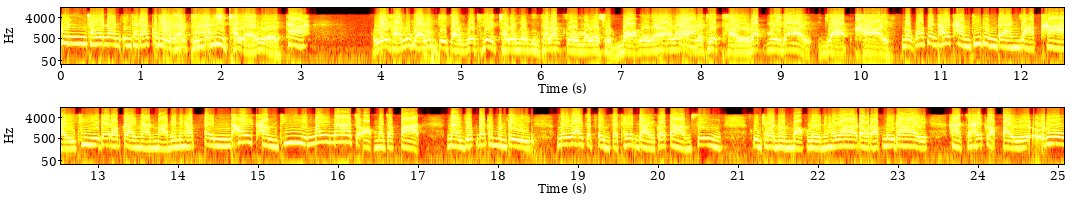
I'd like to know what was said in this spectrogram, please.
คุณชวนนท์อินทรกนี่มลฮะสุทธิ์ถึงต้องนะรีบแถลงเลย ค่ะ เลขานุการรัฐมนตรีต่างประเทศชวนนท์อินทรโกมลสุดบอกเลยนะฮะว่า ค่ะ ประเทศไทยรับไม่ได้หยาบคาย บอกว่าเป็นถ้อยคำที่รุนแรงหยาบคายที่ได้รับรายงานมาเนี่ยนะครับเป็นถ้อยคำที่ไม่น่าจะออกมาจากปากนายกรัฐมนตรี ไม่ว่าจะเป็นประเทศใดก็ตาม ซึ่งคุณชวนนท์บอกเลยนะคะว่าเรารับไม่ได้ หากจะให้กลับไปร่วม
